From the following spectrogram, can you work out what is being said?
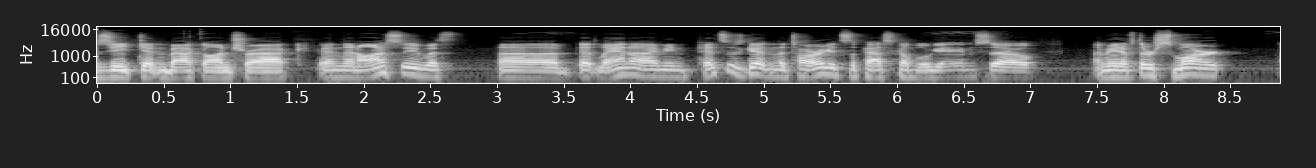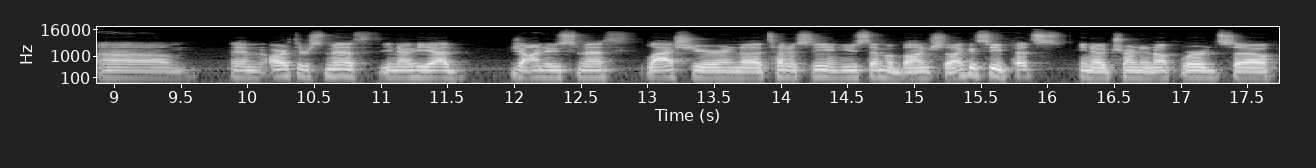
Zeke getting back on track, and then honestly with uh, Atlanta, I mean, Pitts is getting the targets the past couple of games. So I mean, if they're smart, um, and Arthur Smith, you know, he had Jonnu Smith last year in uh, Tennessee and used him a bunch. So I could see Pitts, you know, trending upwards. So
